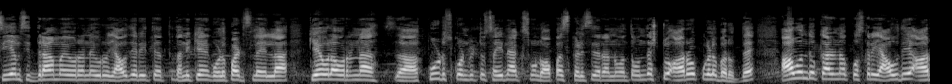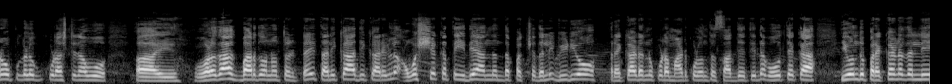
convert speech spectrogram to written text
ಸಿಎಂ ಸಿದ್ದರಾಮಯ್ಯ ಅವರನ್ನ ಇವರು ಯಾವುದೇ ರೀತಿಯ ತನಿಖೆಗೆ ಒಳಪಡಿಸಲೇ ಇಲ್ಲ. ಕೇವಲ ಅವರನ್ನ ಕೂಡಿಸ್ಕೊಂಡ್ಬಿಟ್ಟು ಸೈನ್ ಹಾಕಿಸ್ಕೊಂಡು ವಾಪಸ್ ಕಳಿಸಿದಾರೆ ಅನ್ನುವಂತ ಒಂದಷ್ಟು ಆರೋಪಗಳು ಬರುತ್ತೆ. ಆ ಒಂದು ಕಾರಣಕ್ಕೋಸ್ಕರ ಯಾವುದೇ ಆರೋಪಗಳಿಗೂ ಕೂಡ ಅಷ್ಟೇ ನಾವು ಒಳಗಾಗಬಾರದು ಅನ್ನೋ ತನಿಖಾಧಿಕಾರಿಗಳು ಅವಶ್ಯಕತೆ ಇದೆ ಅಂದಂತ ಪಕ್ಷದಲ್ಲಿ ವಿಡಿಯೋ ರೆಕಾರ್ಡ್ ಅನ್ನು ಕೂಡ ಮಾಡಿಕೊಳ್ಳುವಂತ ಸಾಧ್ಯತೆ ಇದೆ. ಬಹುತೇಕ ಈ ಒಂದು ಪ್ರಕರಣದಲ್ಲಿ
